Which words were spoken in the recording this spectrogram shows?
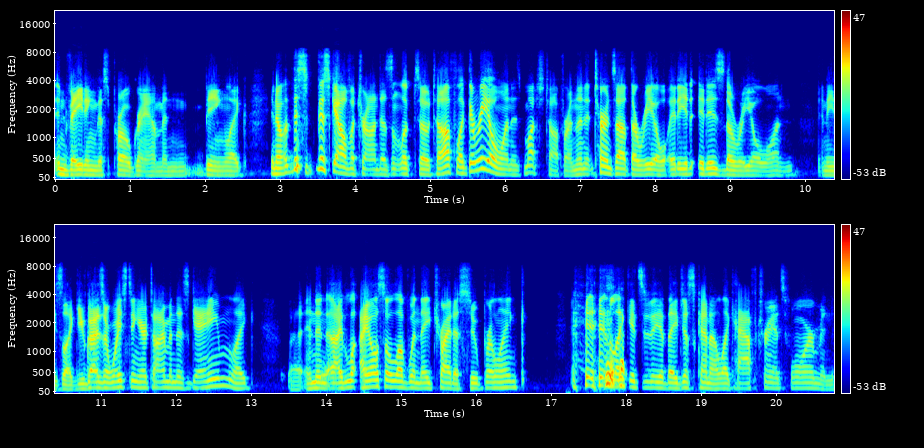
invading this program and being like, you know, this this Galvatron doesn't look so tough. Like the real one is much tougher. And then it turns out the real it it, it is the real one. And he's like, you guys are wasting your time in this game, like. Uh, and then I lo- I also love when they try to super link, like it's they just kind of like half transform and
